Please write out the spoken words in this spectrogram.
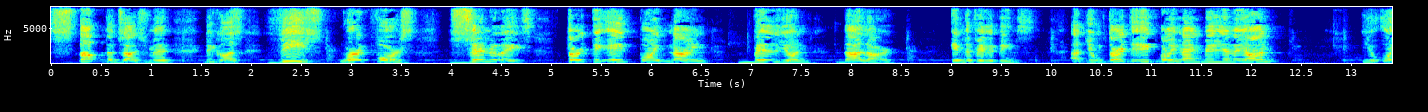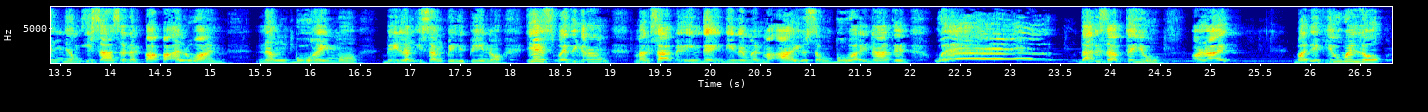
stop the judgment because this workforce generates 38.9 billion dollar in the Philippines. At yung 38.9 billion na yon, yun yung isa sa nagpapaalwan ng buhay mo bilang isang Pilipino. Yes, pwede kang magsabi, hindi, hindi naman maayos ang buhay natin. Well, that is up to you. Alright? But if you will look,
